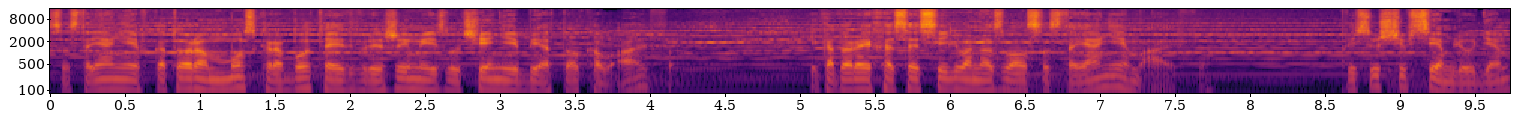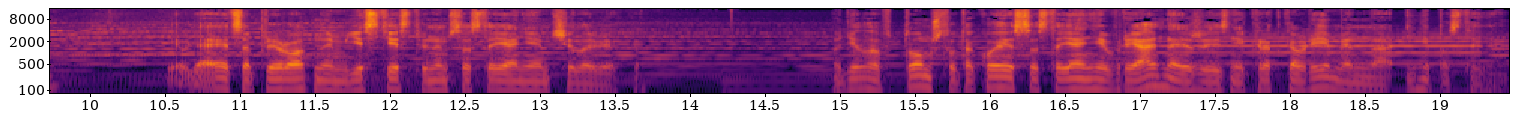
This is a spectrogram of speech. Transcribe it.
Состояние, в котором мозг работает в режиме излучения биотоков альфа – и которое Хосе Сильва назвал состоянием альфа, присуще всем людям, является природным, естественным состоянием человека. Но дело в том, что такое состояние в реальной жизни кратковременно и непостоянно.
